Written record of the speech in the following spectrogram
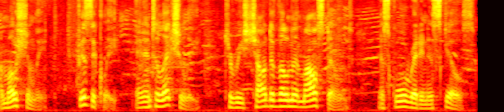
emotionally, physically, and intellectually to reach child development milestones and school readiness skills.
